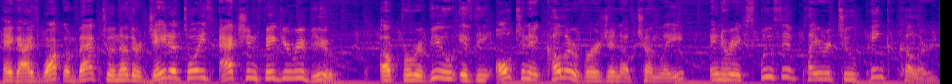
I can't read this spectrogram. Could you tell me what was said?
Hey guys, welcome back to another Jada Toys action figure review. Up for review is the alternate color version of Chun-Li in her exclusive Player 2 pink colors.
